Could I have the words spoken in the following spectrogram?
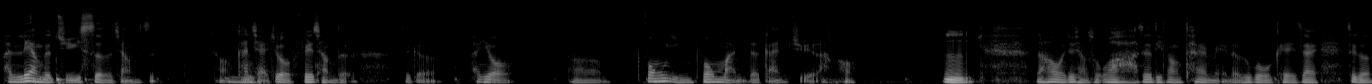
很亮的橘色这样子。好，看起来就非常的这个很有呃丰盈丰满的感觉啦。哈。嗯，然后我就想说，哇，这个地方太美了！如果我可以在这个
